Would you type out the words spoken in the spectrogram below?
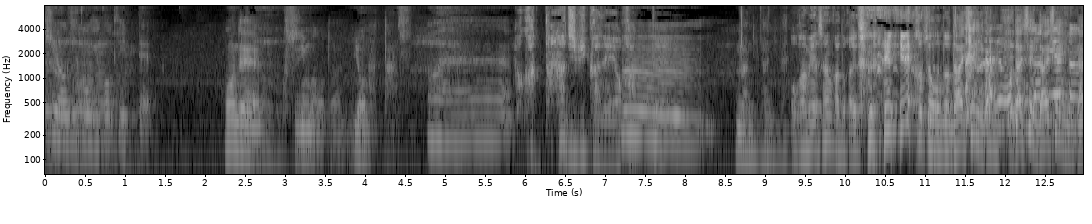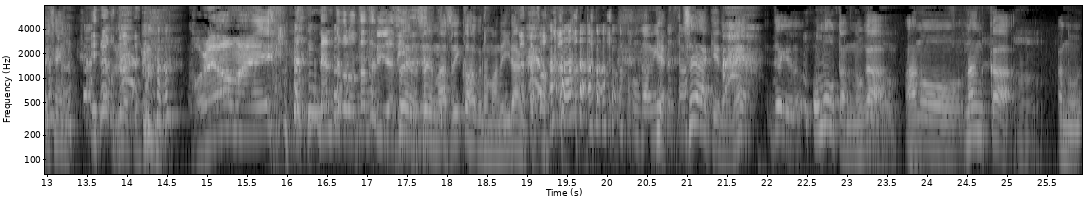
火をギコギコ切って。へほんで薬も飲んだらようなったんです。えよかったな耳鼻科で。よかって何何何？拝み屋さんかとか言ってえらいこそうもうとだ大遷移か大遷移大遷移大遷移えらいことだって。これはお前 なんとかのたたりじゃねそれえそれ麻酔琥珀の真似いらんから。いやそやけどね。だけど思ったのがあのなんかあの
